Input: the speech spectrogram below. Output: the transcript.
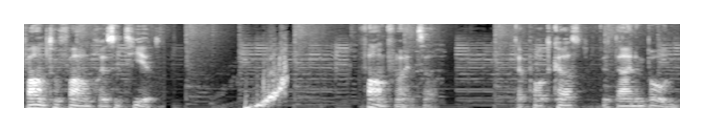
Farm to Farm präsentiert. Farmfluencer, der Podcast für deinen Boden.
